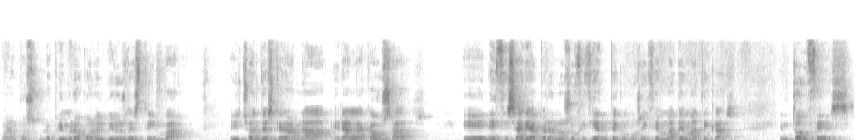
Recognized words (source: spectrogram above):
Bueno, pues lo primero con el virus de Steinbar. He dicho antes que era, una, era la causa eh, necesaria pero no suficiente, como se dice en matemáticas. Entonces,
